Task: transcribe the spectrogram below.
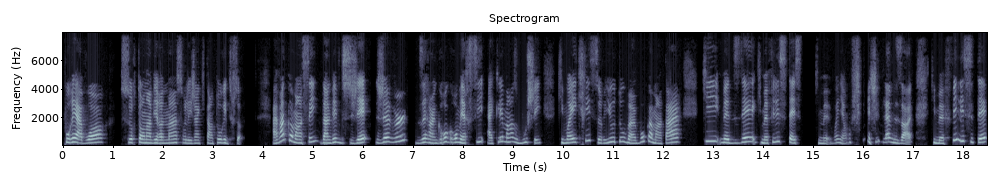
pourrais avoir sur ton environnement, sur les gens qui t'entourent et tout ça. Avant de commencer dans le vif du sujet, je veux dire un gros, gros merci à Clémence Boucher qui m'a écrit sur YouTube un beau commentaire qui me disait, qui me félicitait, qui me, voyons, j'ai de la misère, qui me félicitait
